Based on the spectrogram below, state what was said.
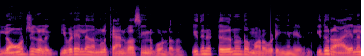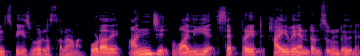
ലോഡ്ജുകൾ ഇവിടെയല്ലേ നമ്മൾ ക്യാൻവാസിങ്ങിന് പോകേണ്ടത്? ഇതിന് ടേണിനോട് മറുപടി ഇങ്ങനെയായിരുന്നു ഇതൊരു ഐലൻഡ് സ്പേസ് പോലുള്ള സ്ഥലമാണ്. കൂടാതെ അഞ്ച് വലിയ സെപ്പറേറ്റ് ഹൈവേ എൻട്രൻസുകളുണ്ട് ഇതിന്.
